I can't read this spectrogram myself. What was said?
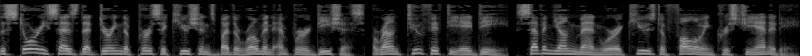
The story says that during the persecutions by the Roman Emperor Decius, around 250 AD, seven young men were accused of following Christianity.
